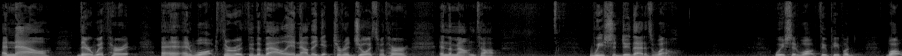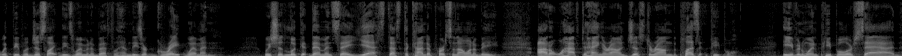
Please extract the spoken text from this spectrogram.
And now they're with her and, and walked through her through the valley, and now they get to rejoice with her in the mountaintop we should do that as well. We should walk through people Walk with people just like these women of Bethlehem. These are great women. We should look at them and say, yes, that's the kind of person I want to be. I don't have to hang around just around the pleasant people. Even when people are sad,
